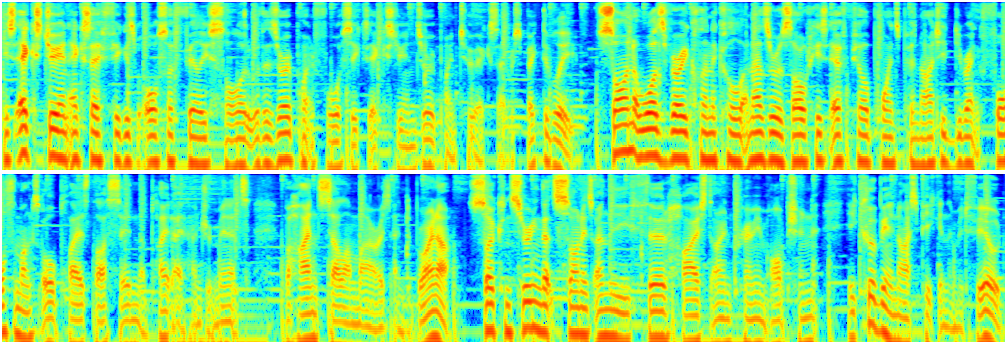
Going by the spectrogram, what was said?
His XG and XA figures were also fairly solid with a 0.46 XG and 0.2 XA respectively. Son was very clinical and as a result his FPL points per 90 did rank 4th amongst all players last season that played 800 minutes, behind Salah, and De Bruyne. So considering that Son is only the third highest owned premium option, he could be a nice pick in the midfield.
